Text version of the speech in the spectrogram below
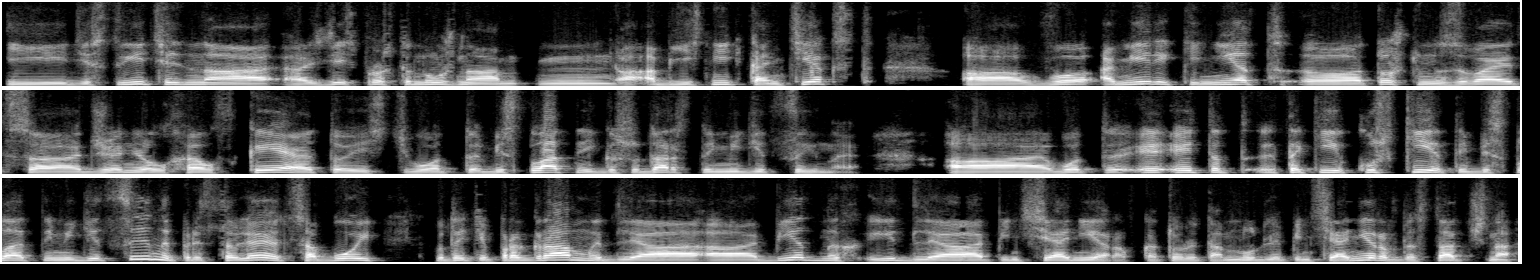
И действительно, а, здесь просто нужно объяснить контекст. В Америке нет то, что называется general health care, то есть вот бесплатной государственной медицины. А вот этот, такие куски этой бесплатной медицины представляют собой вот эти программы для бедных и для пенсионеров, которые там, ну, для пенсионеров достаточно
